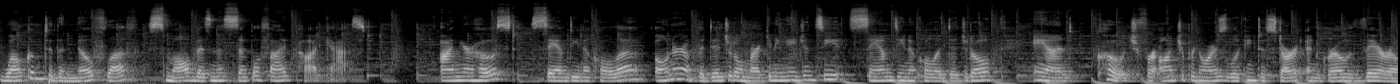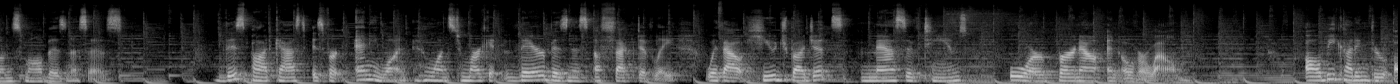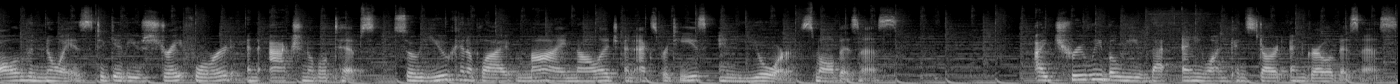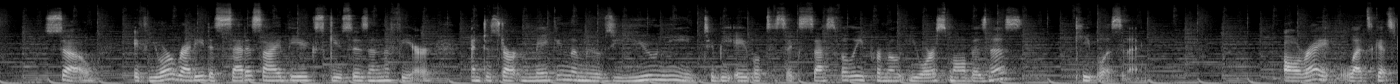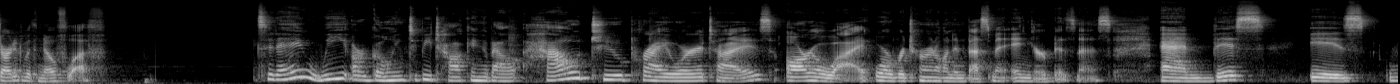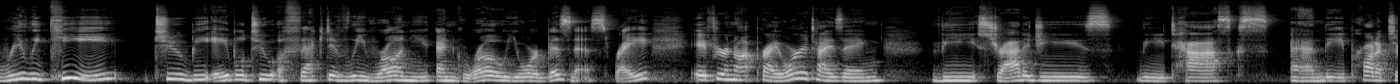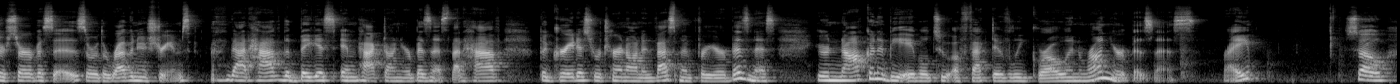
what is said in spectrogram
Welcome to the No Fluff Small Business Simplified podcast. I'm your host, Sam DiNicola, owner of the digital marketing agency Sam DiNicola Digital, and coach for entrepreneurs looking to start and grow their own small businesses. This podcast is for anyone who wants to market their business effectively without huge budgets, massive teams, or burnout and overwhelm. I'll be cutting through all of the noise to give you straightforward and actionable tips so you can apply my knowledge and expertise in your small business. I truly believe that anyone can start and grow a business. So, if you're ready to set aside the excuses and the fear and to start making the moves you need to be able to successfully promote your small business, keep listening. All right, let's get started with no fluff. Today, we are going to be talking about how to prioritize ROI or return on investment in your business. And this is really key to be able to effectively run and grow your business, right? If you're not prioritizing the strategies, the tasks, and the products or services or the revenue streams that have the biggest impact on your business, that have the greatest return on investment for your business, you're not going to be able to effectively grow and run your business, right? So,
